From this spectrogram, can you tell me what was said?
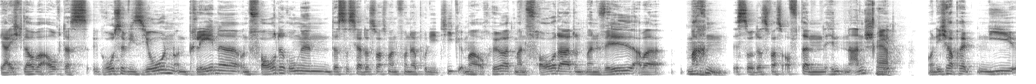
ja, ich glaube auch, dass große Visionen und Pläne und Forderungen, das ist ja das, was man von der Politik immer auch hört. Man fordert und man will, aber machen ist so das, was oft dann hinten ansteht. Ja. Und ich habe halt nie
